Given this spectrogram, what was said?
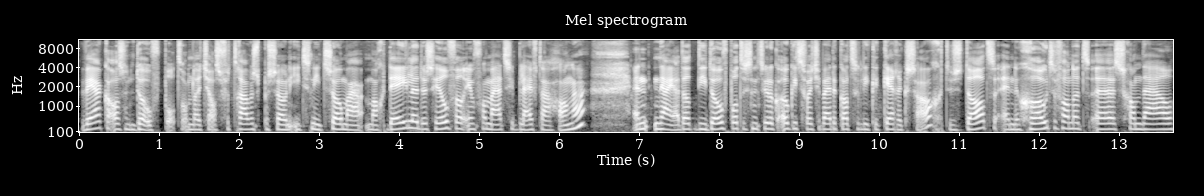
werken als een doofpot, omdat je als vertrouwenspersoon iets niet zomaar mag delen. Dus heel veel informatie blijft daar hangen. En nou ja, dat, die doofpot is natuurlijk ook iets wat je bij de katholieke kerk zag. Dus dat en de grootte van het uh, schandaal. Uh,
